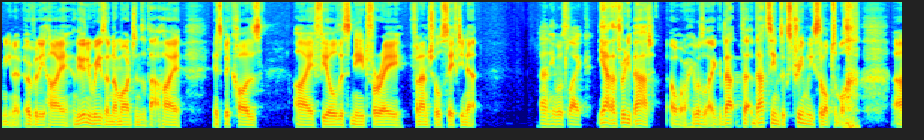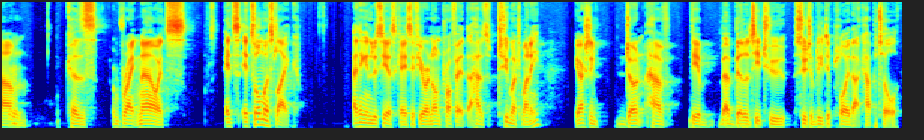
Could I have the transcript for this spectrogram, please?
you know overly high, and the only reason our margins are that high is because I feel this need for a financial safety net. And he was like, "Yeah, that's really bad." Or he was like, "That that, that seems extremely suboptimal," um, hmm. because right now it's it's it's almost like I think in Lucia's case, if you're a nonprofit that has too much money, you actually don't have the ability to suitably deploy that capital.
